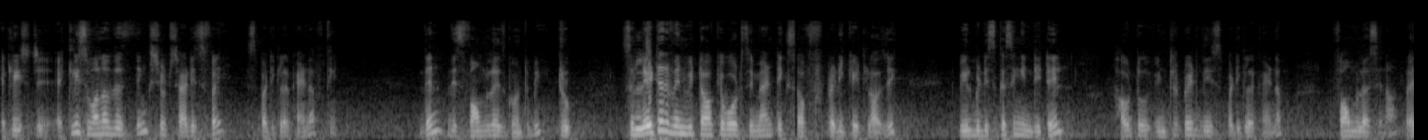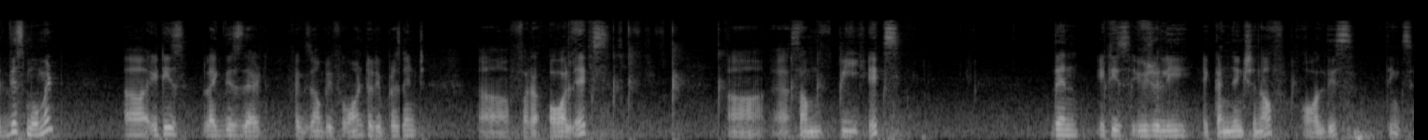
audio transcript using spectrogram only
at least at least one of the things should satisfy this particular kind of thing. Then this formula is going to be true. So later when we talk about semantics of predicate logic we will be discussing in detail how to interpret these particular kind of formulas and all. At this moment uh, it is like this that for example if you want to represent uh, for all x uh, uh some px then it is usually a conjunction of all these things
